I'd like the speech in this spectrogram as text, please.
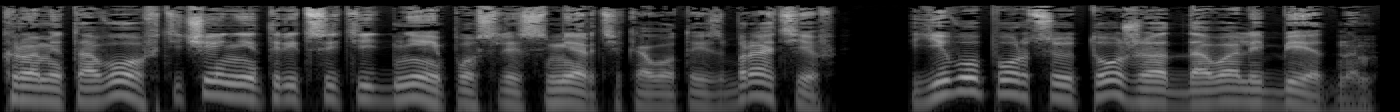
Кроме того, в течение 30 дней после смерти кого-то из братьев его порцию тоже отдавали бедным,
